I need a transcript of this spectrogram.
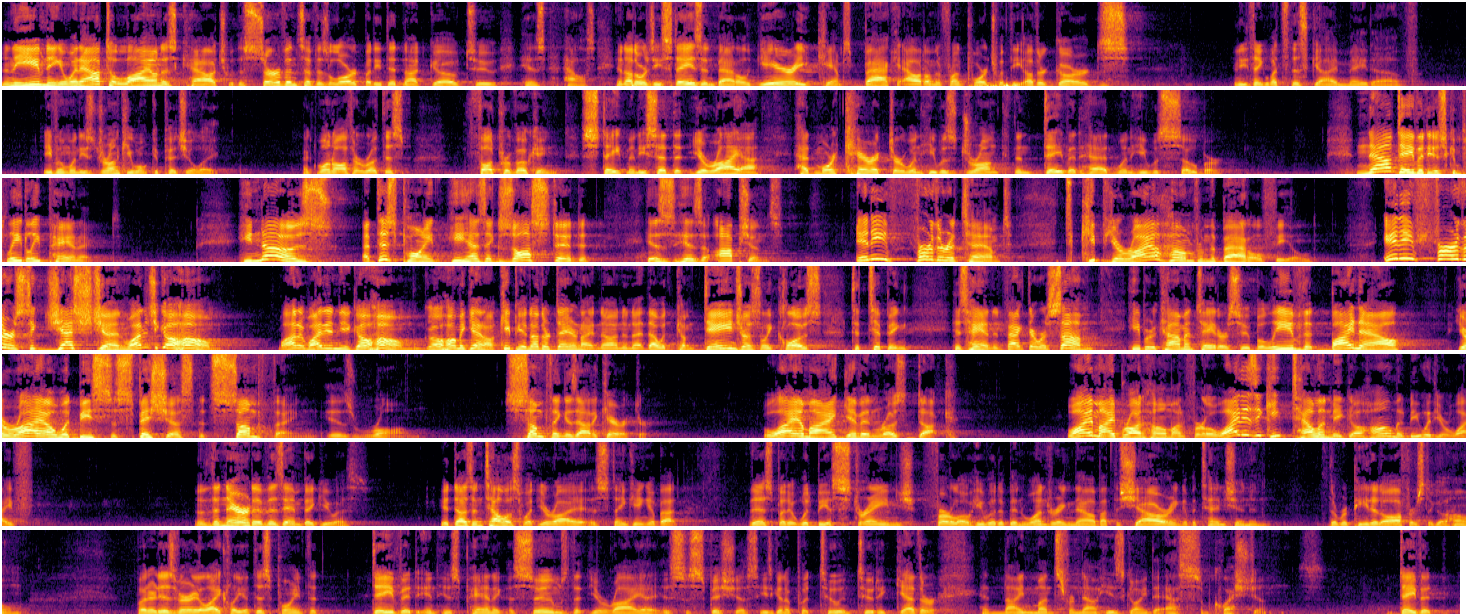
In the evening, he went out to lie on his couch with the servants of his Lord, but he did not go to his house. In other words, he stays in battle gear. He camps back out on the front porch with the other guards. And you think, what's this guy made of? Even when he's drunk, he won't capitulate. Fact, one author wrote this thought provoking statement. He said that Uriah had more character when he was drunk than David had when he was sober. Now David is completely panicked. He knows at this point he has exhausted his, his options. Any further attempt to keep Uriah home from the battlefield, any further suggestion, why don't you go home? Why, why didn't you go home? Go home again. I'll keep you another day or night. No, no, no. That would come dangerously close to tipping his hand. In fact, there were some Hebrew commentators who believe that by now Uriah would be suspicious that something is wrong. Something is out of character. Why am I given roast duck? Why am I brought home on furlough? Why does he keep telling me, go home and be with your wife? The narrative is ambiguous. It doesn't tell us what Uriah is thinking about this, but it would be a strange furlough. He would have been wondering now about the showering of attention and the repeated offers to go home. But it is very likely at this point that David, in his panic, assumes that Uriah is suspicious. He's going to put two and two together, and nine months from now, he's going to ask some questions. David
